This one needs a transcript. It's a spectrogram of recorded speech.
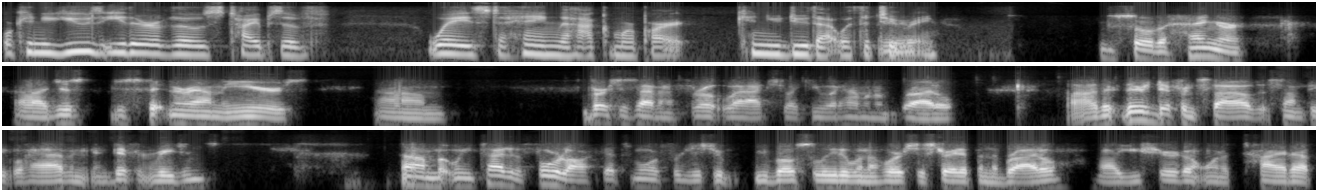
or can you use either of those types of ways to hang the hackamore part? Can you do that with the two ring so the hanger uh, just just fitting around the ears um, versus having a throat latch like you would have on a bridle uh, there, there's different styles that some people have in, in different regions. Um, but when you tie to the forelock, that's more for just your, your Bosalito when the horse is straight up in the bridle. Uh, you sure don't want to tie it up.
